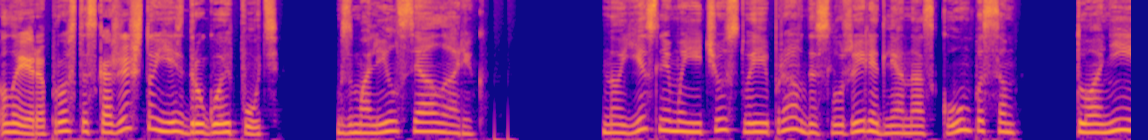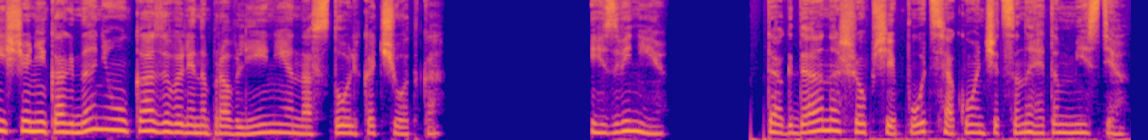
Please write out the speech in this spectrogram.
Лейра, просто скажи, что есть другой путь, взмолился Аларик. Но если мои чувства и правда служили для нас компасом, то они еще никогда не указывали направление настолько четко. «Извини. Тогда наш общий путь окончится на этом месте»,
